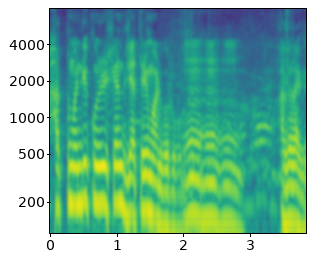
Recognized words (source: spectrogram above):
ಹತ್ತು ಮಂದಿ ಕುಂದಿಸ್ಕೊಂಡು ಜಾತ್ರೆ ಮಾಡಿ ಬರ್ಬೋದು ಹ್ಞೂ ಅದರಾಗ.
